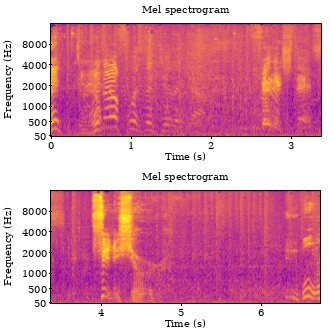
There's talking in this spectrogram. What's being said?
Okay. Enough with the dilly now. Finish this. Finisher. Ooh.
